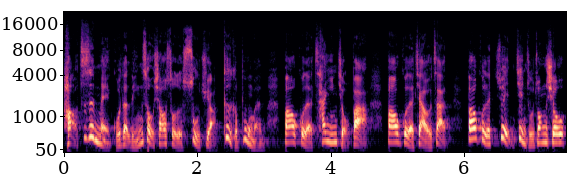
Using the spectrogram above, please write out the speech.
好，这是美国的零售销售的数据啊，各个部门包括了餐饮酒吧，包括了加油站，包括了建建筑装修，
